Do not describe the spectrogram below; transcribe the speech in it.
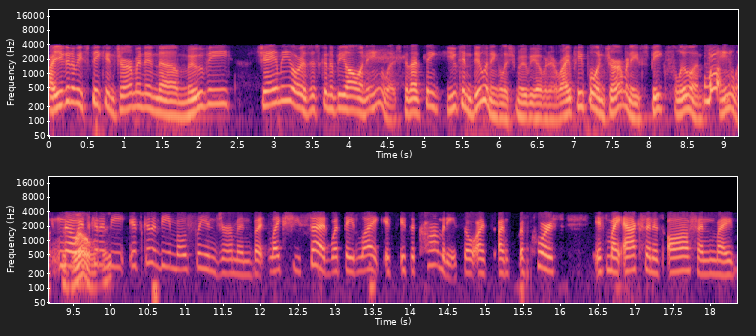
Are you going to be speaking German in the movie, Jamie, or is this going to be all in English? Because I think you can do an English movie over there, right? People in Germany speak fluent well, English no, as well. it's gonna be it's gonna be mostly in German, but like she said, what they like it's it's a comedy. So I I'm of course if my accent is off and my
